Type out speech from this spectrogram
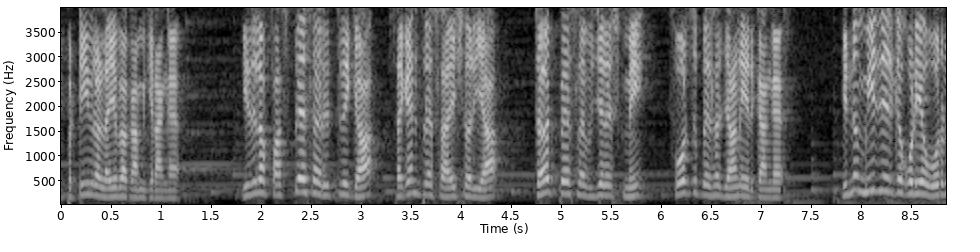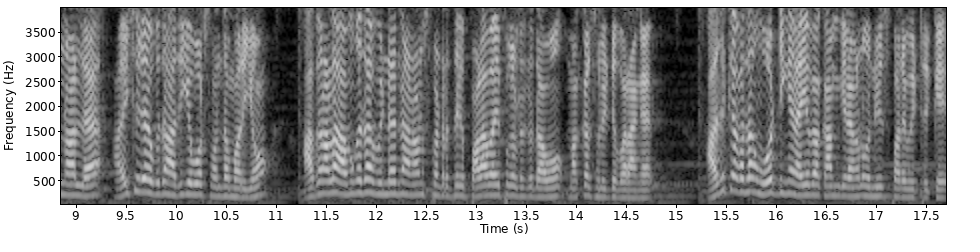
இப்போ டிவியில் லைவாக காமிக்கிறாங்க. இதில் ஃபஸ்ட் பிளேஸில் ரித்விகா செகண்ட் பிளேஸில் ஐஸ்வர்யா தேர்ட் பிளேஸில் விஜயலட்சுமி ஃபோர்த் பிளேஸில் ஜனனி இருக்காங்க. இன்னும் மீதி இருக்கக்கூடிய ஒரு நாளில் ஐஸ்வர்யாவுக்கு தான் அதிக ஓட்ஸ் வந்த மாதிரியும் அதனால் அவங்க தான் வின்னர்னு அனௌன்ஸ் பண்ணுறதுக்கு பல வாய்ப்புகள் இருக்கிறதாகவும் மக்கள் சொல்லிட்டு வராங்க. அதுக்காக தான் ஓட்டிங்கை லைவாக காமிக்கிறாங்கன்னு ஒரு நியூஸ் பரவிட்டு இருக்கு.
